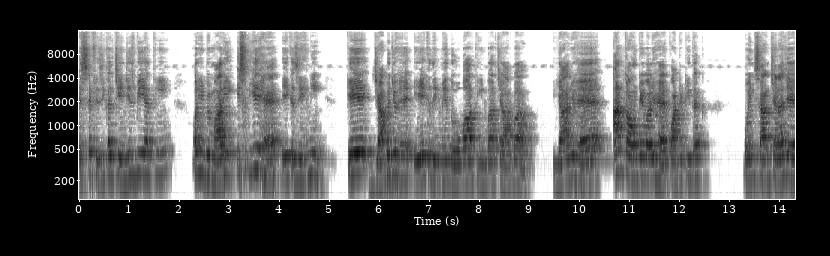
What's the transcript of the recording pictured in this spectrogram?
इससे फ़िज़िकल चेंजेस भी आती हैं और ये बीमारी इसलिए है, एक जहनी कि जब जो है एक दिन में दो बार, तीन बार, चार बार या जो है अनकाउंटेबल जो है क्वांटिटी तक वो इंसान चला जाए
